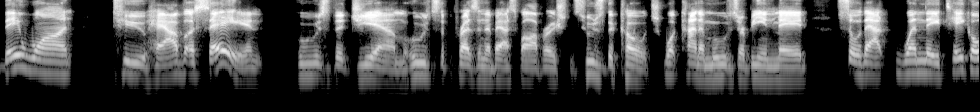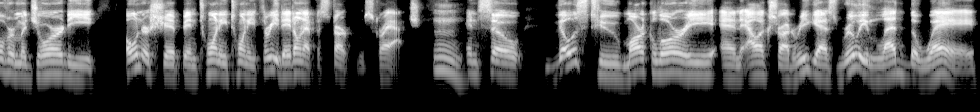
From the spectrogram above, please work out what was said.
they want to have a say in who's the GM, who's the president of basketball operations, who's the coach, what kind of moves are being made, so that when they take over majority ownership in 2023, they don't have to start from scratch. Mm. And so those two, Mark Lore and Alex Rodriguez, really led the way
